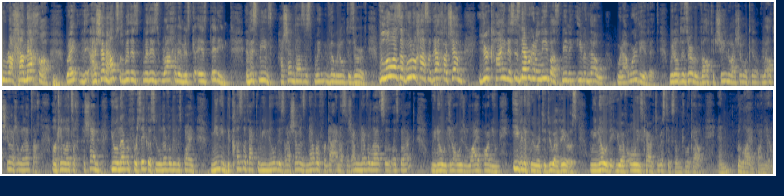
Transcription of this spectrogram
rachamecha, right? Hashem helps us with his with his rachamim, his, his pity, and this means Hashem does this even though we don't deserve. Hashem, your kindness is never going to leave us, meaning even though we're not worthy of it, we don't deserve it. Hashem, you will never forsake us, you will never leave us behind. Meaning, because of the fact that we know this, and Hashem has never forgotten us, Hashem never left us behind, we know we can always rely upon you, even if we were to do Averos. We know that you have all these characteristics that we can look out and rely upon you.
